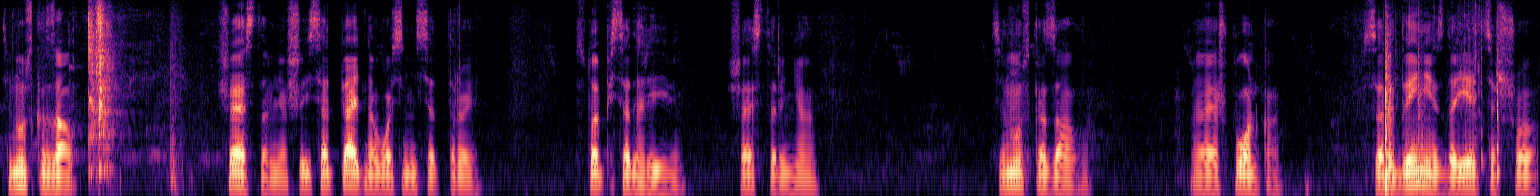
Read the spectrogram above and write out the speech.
Ціну сказав. Шестерня 65 на 83. 150 гривень. Шестерня. Ціну сказав. Е, шпонка. Всередині здається, що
